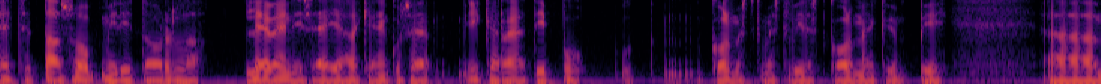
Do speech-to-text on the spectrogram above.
että se taso miditorilla leveni sen jälkeen, kun se ikäraja tippui 35-30. Ää,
